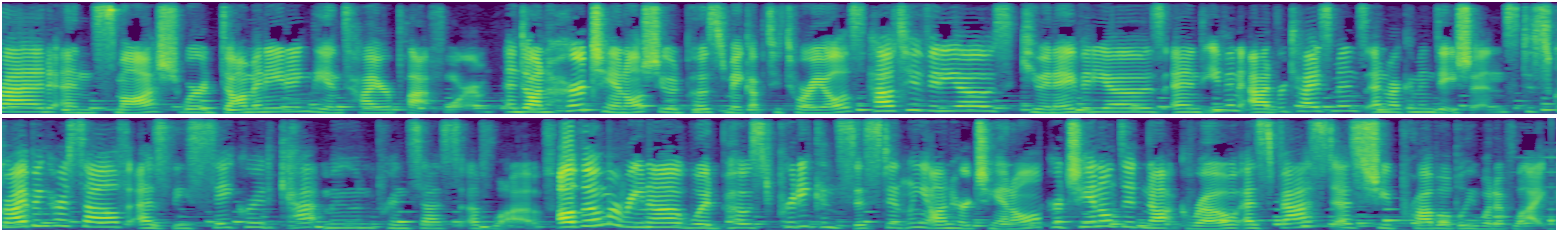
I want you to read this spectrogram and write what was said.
Fred and Smosh were dominating the entire platform. And on her channel, she would post makeup tutorials, how-to videos, Q&A videos, and even advertisements and recommendations, describing herself as the sacred Cat Moon Princess of Love. Although Marina would post pretty consistently on her channel, her channel did not grow as fast as she probably would have liked,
